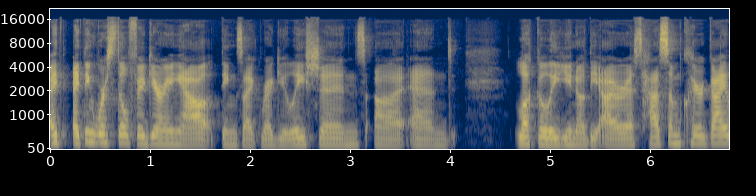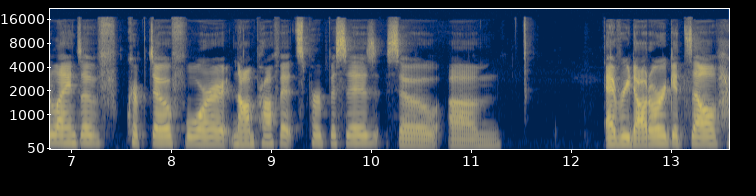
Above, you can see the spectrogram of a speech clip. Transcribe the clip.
I, I think we're still figuring out things like regulations uh, and luckily you know the irs has some clear guidelines of crypto for nonprofits purposes so um, every.org itself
